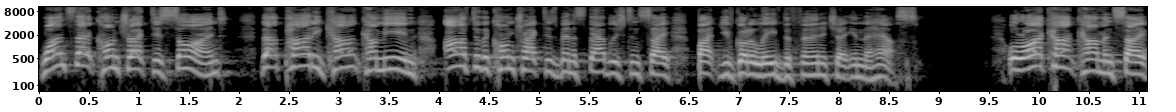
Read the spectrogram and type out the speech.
Once that contract is signed, that party can't come in after the contract has been established and say, but you've got to leave the furniture in the house. Or I can't come and say,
